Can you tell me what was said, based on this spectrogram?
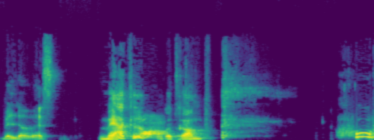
Wilder Westen. Merkel ja. oder Trump? Puh,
